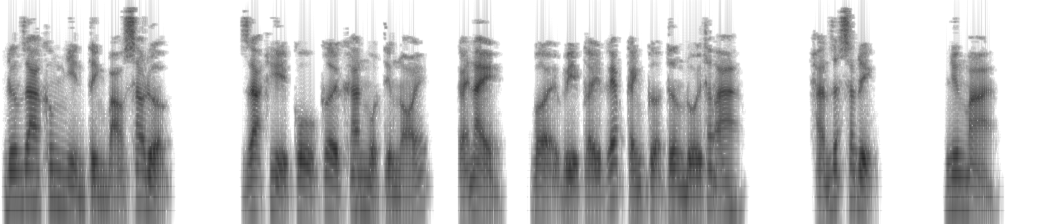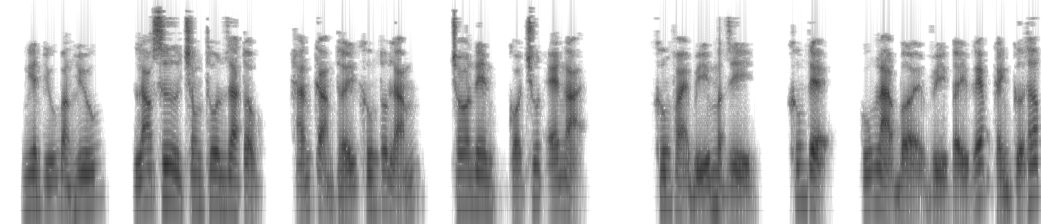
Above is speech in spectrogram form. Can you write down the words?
Đương ra không nhìn tình báo sao được. Dạ hỉ cổ cười khan một tiếng nói, cái này, bởi vì cấy ghép cánh cửa tương đối thấp a. Hắn rất xác định. Nhưng mà, nghiên cứu bằng hữu lao sư trong thôn gia tộc, hắn cảm thấy không tốt lắm, cho nên có chút e ngại. Không phải bí mật gì, không tệ, cũng là bởi vì cấy ghép cánh cửa thấp,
